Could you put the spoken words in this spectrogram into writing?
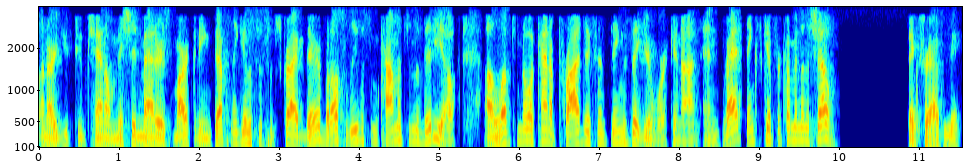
on our YouTube channel, Mission Matters Marketing, definitely give us a subscribe there, but also leave us some comments in the video. I'd love to know what kind of projects and things that you're working on. And Brad, thanks again for coming on the show. Thanks for having me.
